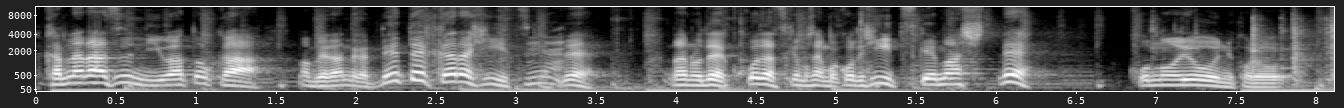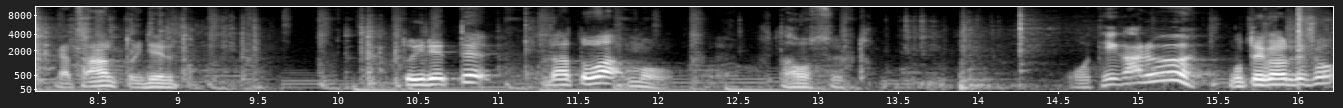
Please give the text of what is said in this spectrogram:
必ず庭とか、まあ、ベランダが出てから火つけて、なのでここではつけません。ここで火つけましてこのようにこれをガツンと入れるとと入れてであとはもう蓋をすると。お手軽。お手軽でしょ？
